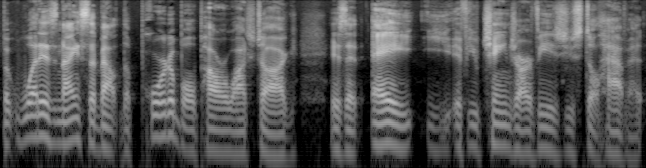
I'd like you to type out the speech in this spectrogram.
But what is nice about the portable Power Watchdog is that A, if you change RVs, you still have it.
